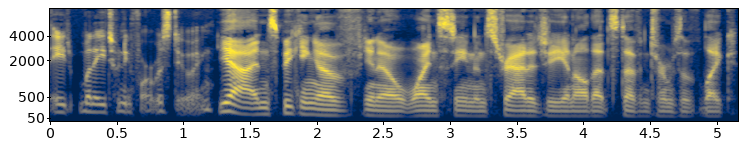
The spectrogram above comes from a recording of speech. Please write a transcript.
a- what A24 was doing. Yeah, and speaking of, you know, Weinstein and strategy and all that stuff in terms of like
